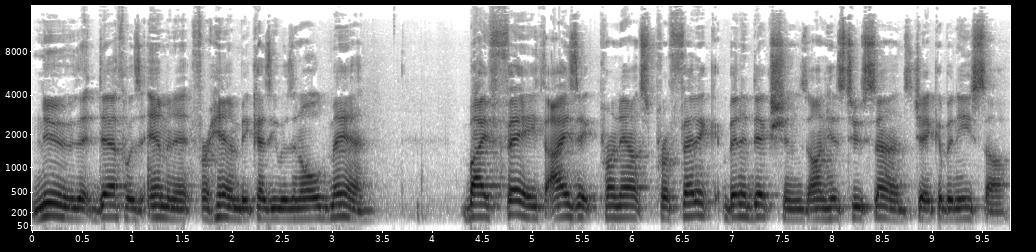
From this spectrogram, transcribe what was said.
knew that death was imminent for him because he was an old man. By faith, Isaac pronounced prophetic benedictions on his two sons, Jacob and Esau.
